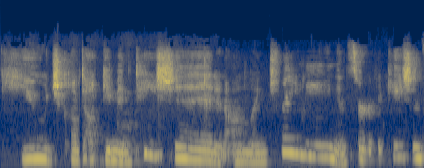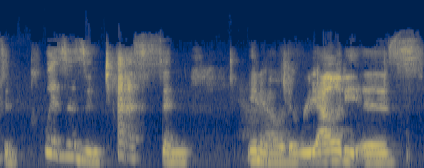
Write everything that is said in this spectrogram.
huge com- documentation and online training and certifications and quizzes and tests. And, you know, the reality is,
